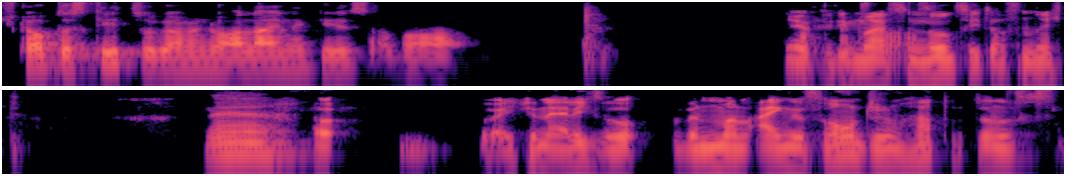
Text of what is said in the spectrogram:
ich glaube, das geht sogar, wenn du alleine gehst, aber Ja, für die meisten Spaß. lohnt sich das nicht. Ne. A aber ich bin ehrlich, so, wenn man 'n eigenes Home-Gym hat, dann ist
